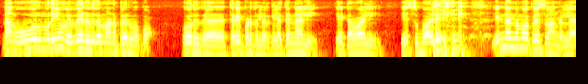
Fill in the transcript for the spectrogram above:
நாங்கள் ஒவ்வொரு முறையும் வெவ்வேறு விதமான பேர் வைப்போம். ஒரு த- திரைப்படத்தில் இருக்கல தென்னாலி ஏ டவாலி ஏ சுபாலி என்னென்னமோ பேசுவாங்கல்ல.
